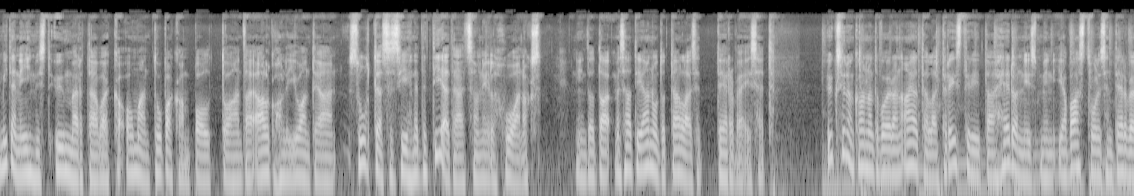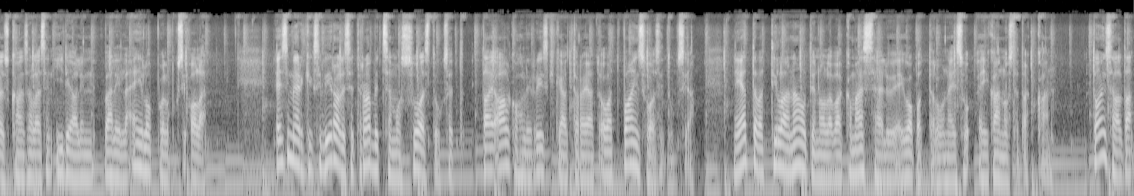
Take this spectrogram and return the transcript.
miten ihmiset ymmärtää vaikka oman tupakan polttoaan tai alkoholijuonteaan suhteessa siihen, että ne tietää, että se on niille huonoksi. Niin tota, me saatiin Anulta tällaiset terveiset. Yksilön kannalta voidaan ajatella, että ristiriitaa hedonismin ja vastuullisen terveyskansalaisen ideaalin välillä ei loppujen lopuksi ole. Esimerkiksi viralliset ravitsemussuositukset tai alkoholin riskikäyttörajat ovat vain suosituksia – ne jättävät tilaa nautinnolle, vaikka mässäilyyn ja juopotteluun ei, su- ei kannustetakaan. Toisaalta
